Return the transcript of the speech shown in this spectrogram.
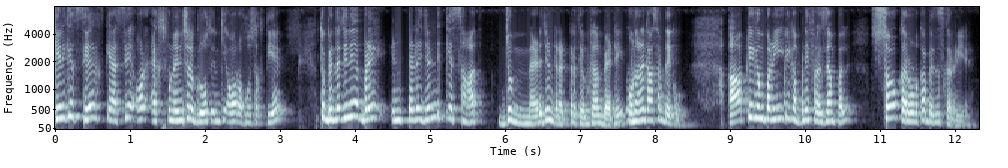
कि इनकी सेल्स कैसे और एक्सपोनेंशियल ग्रोथ इनकी और हो सकती है। तो बिंदा जी ने बड़े इंटेलिजेंट के साथ जो मैनेजिंग डायरेक्टर थे, उनके साथ बैठे। उन्होंने कहा, सर, देखो, आपकी कंपनी की कंपनी फॉर एग्जांपल 100 करोड़ का बिज़नेस कर रही है।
